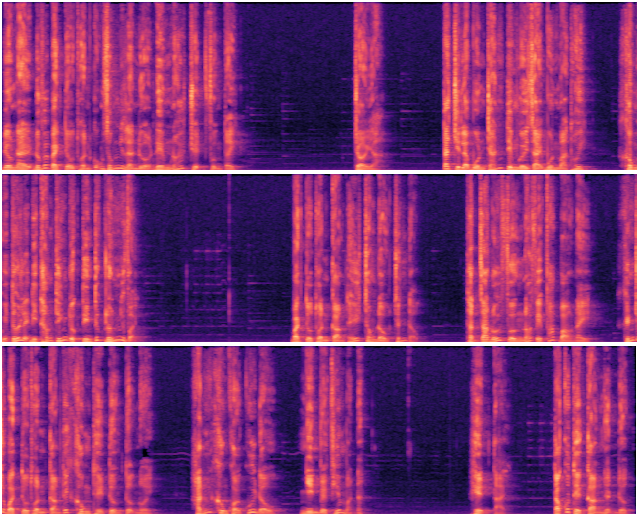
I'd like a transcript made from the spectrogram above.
Điều này đối với Bạch Tiểu Thuần cũng giống như là nửa đêm nói chuyện phương Tây. Trời ạ à, Ta chỉ là buồn chán tìm người giải buồn mà thôi Không nghĩ tới lại đi thám thính được tin tức lớn như vậy. Bạch Tiểu Thuần cảm thấy trong đầu chấn động. Thật ra đối phương nói về pháp bảo này Khiến cho Bạch Tiểu Thuần cảm thấy không thể tưởng tượng nổi. Hắn không khỏi cúi đầu, Nhìn về phía mặt đất. Hiện tại, Ta có thể cảm nhận được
